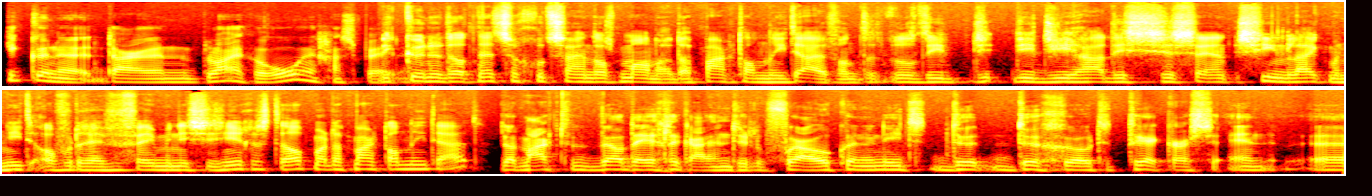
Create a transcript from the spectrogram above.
die kunnen daar een belangrijke rol in gaan spelen. Die kunnen dat net zo goed zijn als mannen. Dat maakt dan niet uit. Want die, die, die jihadistische scene lijkt me niet overdreven feministisch ingesteld. Maar dat maakt dan niet uit? Dat maakt wel degelijk uit natuurlijk. Vrouwen kunnen niet de, de grote trekkers en, uh,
